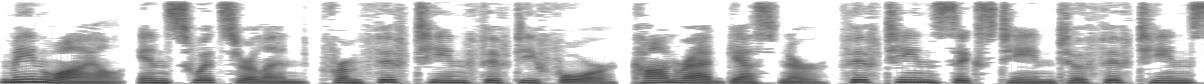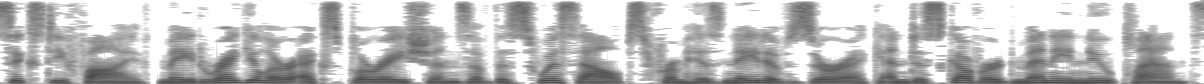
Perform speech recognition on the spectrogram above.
Meanwhile, in Switzerland, from 1554, Conrad Gessner (1516–1565) made regular explorations of the Swiss Alps from his native Zurich and discovered many new plants.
